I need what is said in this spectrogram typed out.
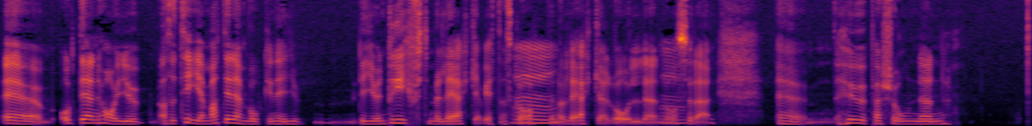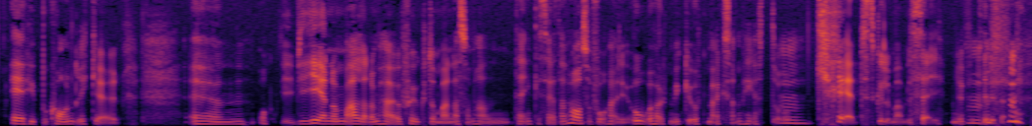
Eh, och den har ju, alltså temat i den boken är ju, det är ju en drift med läkarvetenskapen och läkarrollen och sådär. Eh, huvudpersonen är hypokondriker. Um, och genom alla de här sjukdomarna som han tänker sig att han har så får han ju oerhört mycket uppmärksamhet och cred skulle man väl säga nu för tiden.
